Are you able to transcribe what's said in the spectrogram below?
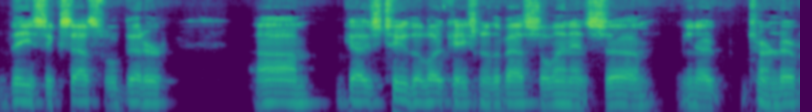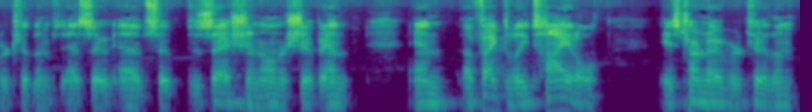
the successful bidder um, goes to the location of the vessel, and it's uh, you know turned over to them. So, uh, so possession, ownership, and and effectively title is turned over to them.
